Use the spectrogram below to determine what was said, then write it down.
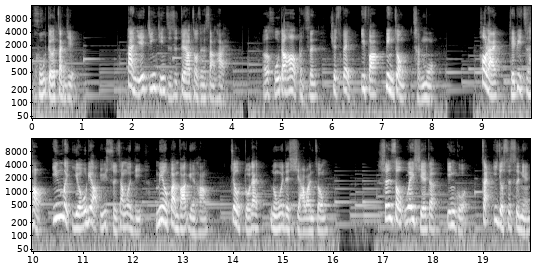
胡德战舰，但也仅仅只是对它造成伤害，而胡德号本身却是被一发命中沉没。后来，铁壁之号因为油料与水上问题没有办法远航，就躲在挪威的峡湾中。深受威胁的英国，在一九四四年，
